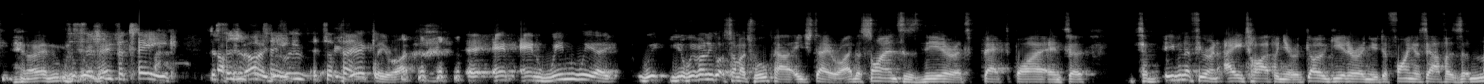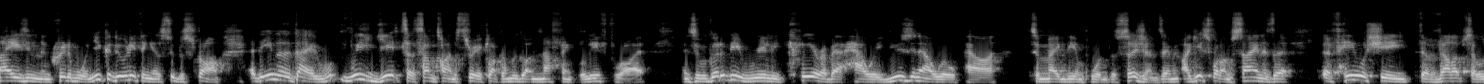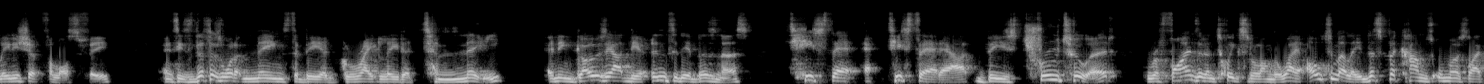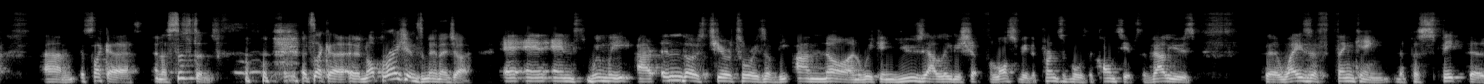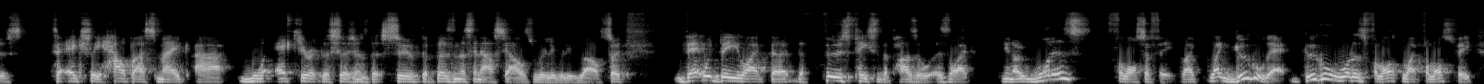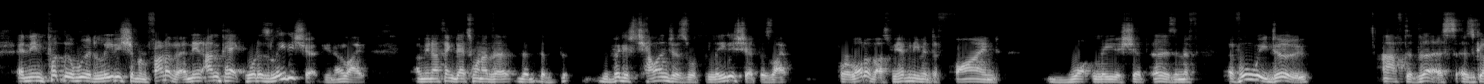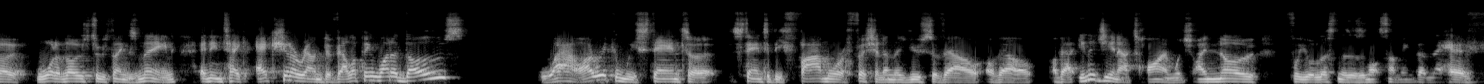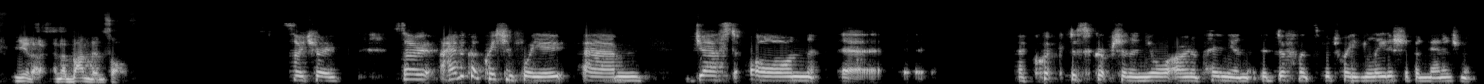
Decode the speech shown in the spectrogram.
you know, and decision fatigue. Decision know, fatigue. It's a exactly thing. right. and, and, and when we are, we, you know, we've only got so much willpower each day, right? The science is there, it's backed by, and to to even if you're an A type and you're a go getter and you define yourself as amazing and incredible and you can do anything and super strong, at the end of the day, we get to sometimes three o'clock and we've got nothing left, right? And so we've got to be really clear about how we're using our willpower to make the important decisions. And I guess what I'm saying is that if he or she develops a leadership philosophy and says, this is what it means to be a great leader to me, and then goes out there into their business, tests that, tests that out, be true to it, refines it and tweaks it along the way. Ultimately, this becomes almost like um, it's like a an assistant. it's like a, an operations manager. And, and, and, when we are in those territories of the unknown, we can use our leadership philosophy, the principles, the concepts, the values, the ways of thinking, the perspectives to actually help us make uh, more accurate decisions that serve the business and ourselves really, really well. So that would be like the, the first piece of the puzzle is like, you know, what is philosophy. Like, like Google that. Google what is philo- like philosophy, and then put the word leadership in front of it, and then unpack what is leadership. You know, like, I mean, I think that's one of the the, the, the biggest challenges with leadership is like, for a lot of us, we haven't even defined what leadership is, and if if all we do after this is go, what do those two things mean, and then take action around developing one of those wow, I reckon we stand to stand to be far more efficient in the use of our of our of our energy and our time, which I know for your listeners is not something that they have, you know, an abundance of. So true. So I have a quick question for you, um, just on uh, a quick description, in your own opinion, the difference between leadership and management.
